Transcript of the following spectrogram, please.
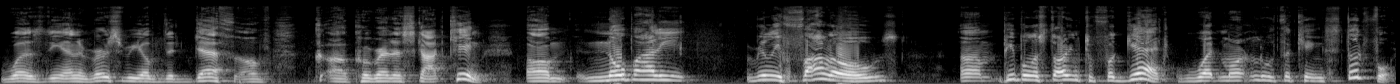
was the anniversary of the death of uh, Coretta Scott King. Um, nobody really follows um, people are starting to forget what Martin Luther King stood for.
